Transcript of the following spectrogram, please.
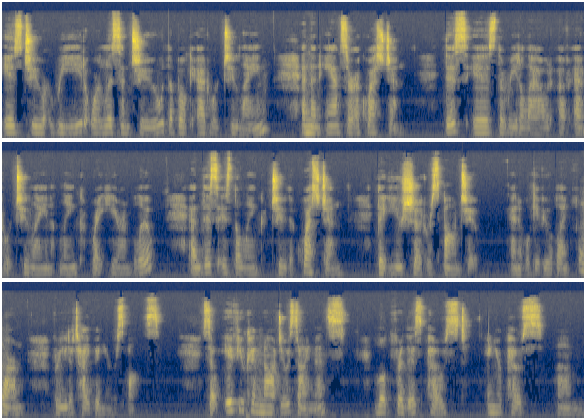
is to read or listen to the book Edward Tulane and then answer a question. This is the read aloud of Edward Tulane link right here in blue, and this is the link to the question that you should respond to. And it will give you a blank form for you to type in your response. So if you cannot do assignments, look for this post in your posts um,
